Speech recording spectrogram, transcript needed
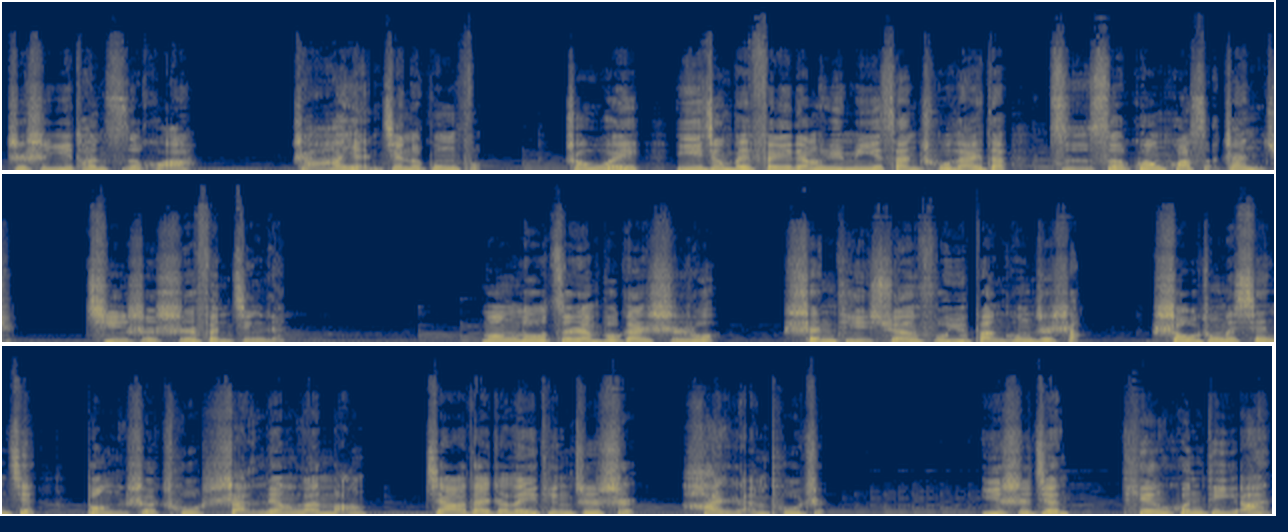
只是一团紫华。眨眼间的功夫，周围已经被斐良玉弥散出来的紫色光华所占据。气势十分惊人，梦露自然不甘示弱，身体悬浮于半空之上，手中的仙剑迸射出闪亮蓝芒，夹带着雷霆之势悍然扑至。一时间天昏地暗，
